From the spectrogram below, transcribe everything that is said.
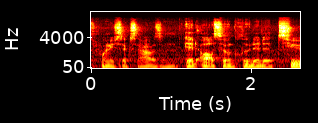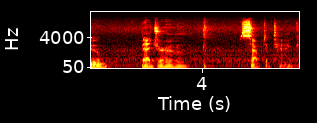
twenty six thousand. It also included a two bedroom septic tank.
